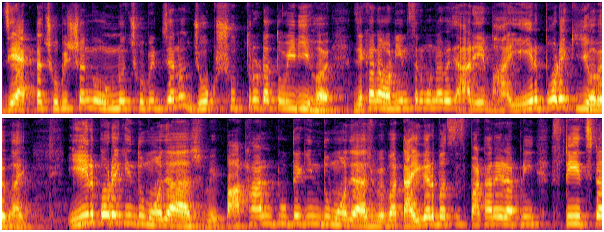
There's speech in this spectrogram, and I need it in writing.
যে একটা ছবির সঙ্গে অন্য ছবির যেন যোগসূত্রটা তৈরি হয়, যেখানে অডিয়েন্সের মনে হবে যে, আরে ভাই, এরপরে কি হবে ভাই? এরপরে কিন্তু মজা আসবে। পাঠান টুতে কিন্তু মজা আসবে বা টাইগার ভার্সেস পাঠানের আপনি স্টেজটা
